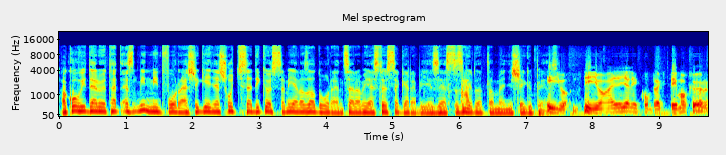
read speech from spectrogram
a Covid előtt, hát ez mind-mind forrásigényes, hogy szedik össze, milyen az adórendszer, ami ezt összegerebézi, ezt az hát, írdatlan mennyiségű pénzt. Így van, így van, egy elég komplex témakör.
